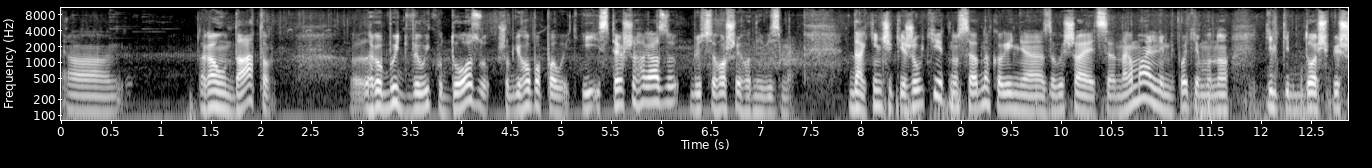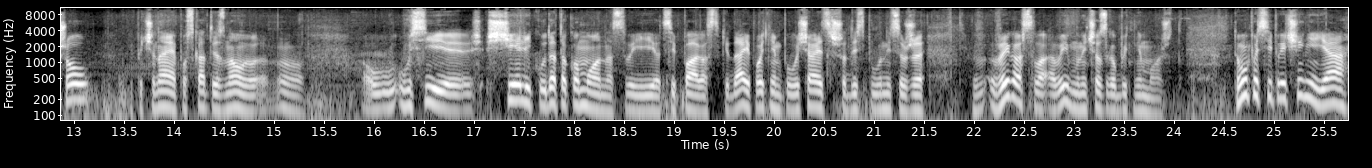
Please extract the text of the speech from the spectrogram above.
е, раундатом, робити велику дозу, щоб його попалити. І з першого разу більш всього, що його не візьме. Да, кінчики жовтіють, але все одно коріння залишається нормальним, і потім воно тільки дощ пішов і починає пускати знову ну, усі щелі, куди то комона свої оці паростки. Да? І потім виходить, що десь полуниця вже виросла, а ви йому нічого зробити не можете. Тому по цій причині я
